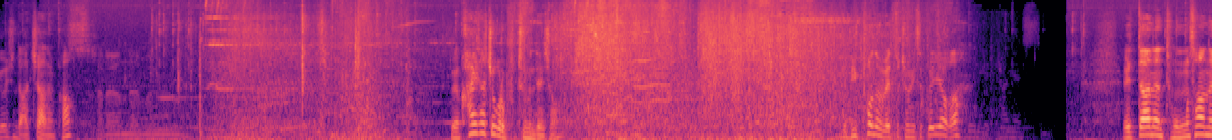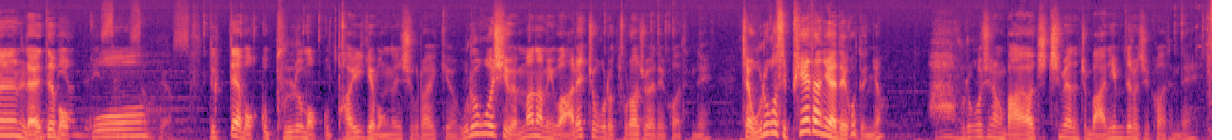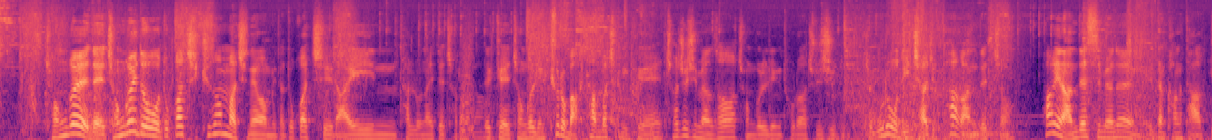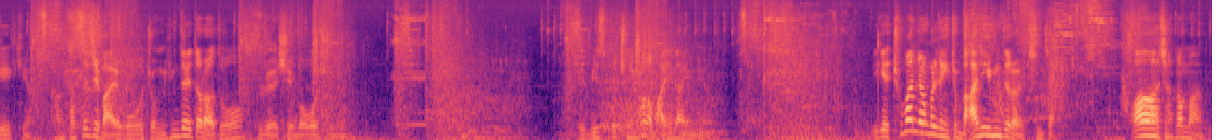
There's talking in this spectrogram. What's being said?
이게 훨씬 낫지 않을까? 그냥 카이사 쪽으로 붙으면 되죠. 근데 미포는 왜 또 저기서 끌려가? 일단은 동선은 레드 먹고 늑대 먹고 블루 먹고 바이게 먹는 식으로 할게요. 우르곳이 웬만하면 이거 아래쪽으로 돌아줘야 될 것 같은데. 제가 우르곳을 피해 다녀야 되거든요. 아 우르곳이랑 마주치면 좀 많이 힘들어질 것 같은데 정글 네 정글도 똑같이 큐선마 진행합니다. 똑같이 라인 탈론 할 때처럼. 이렇게 정글링 큐로 막타 한 번씩 이렇게 쳐주시면서 정글링 돌아주시고. 저 우르곳 위치 아직 파악 안 됐죠. 확인 안 됐으면은 일단 강타 아낄게요. 강타 쓰지 말고 좀 힘들더라도 블루 열심히 먹어주고. 이 미스포츠님 화가 많이 나 있네요. 이게 초반 정글링이 좀 많이 힘들어요 진짜. 아 잠깐만.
